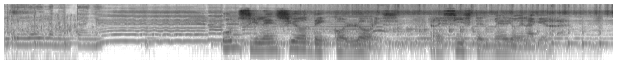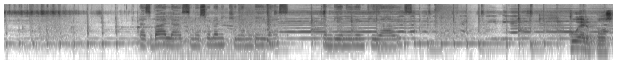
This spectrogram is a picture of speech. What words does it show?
el río y la montaña. Un silencio de colores resiste en medio de la guerra. Las balas no solo aniquilan vidas, también identidades. Cuerpos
